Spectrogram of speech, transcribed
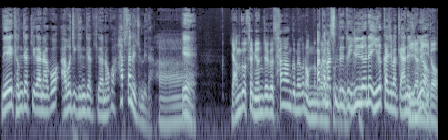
내 경작 기간하고 아버지 경작 기간하고 합산해 줍니다. 아. 예. 양도세 면제 그 상한 금액은 없는 거죠. 아까 말씀드린 또 1년에 1억까지밖에 안 해주고요. 1년에 1억.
